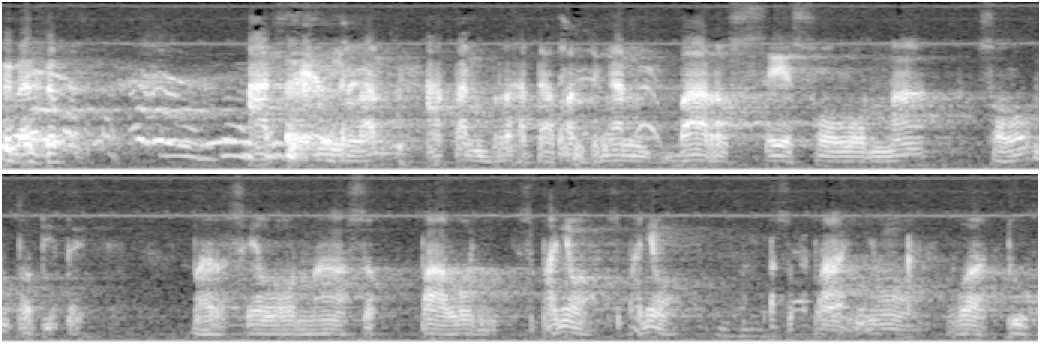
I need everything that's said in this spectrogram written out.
Kenantep. AC Milan akan berhadapan dengan Barcelona Solo untuk Barcelona sepalon, Spanyol Spanyol Spanyol waduh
